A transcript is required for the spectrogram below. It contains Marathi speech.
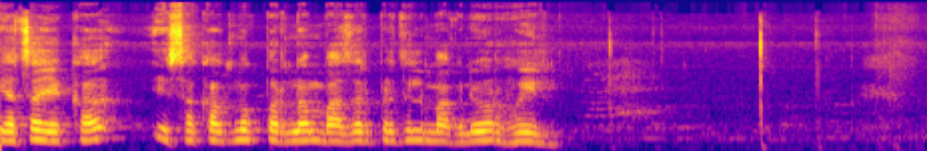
याचा एका सकारात्मक परिणाम बाजारपेठेतील मागणीवर होईल.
